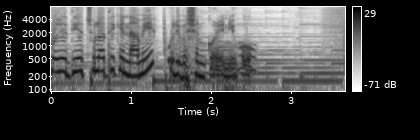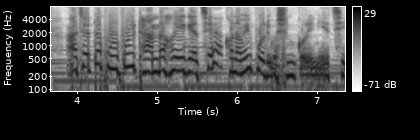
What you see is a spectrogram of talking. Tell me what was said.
করে দিয়ে চুলা থেকে নামিয়ে পরিবেশন করে নিব। আচারটা পুরোপুরি ঠান্ডা হয়ে গেছে, এখন আমি পরিবেশন করে নিয়েছি।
